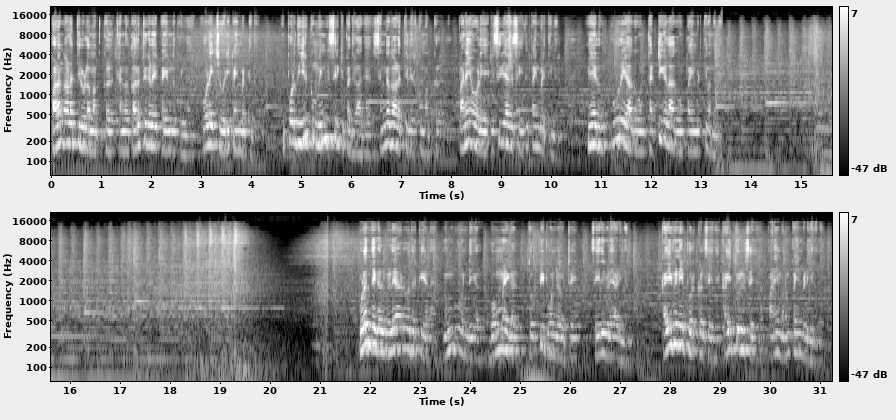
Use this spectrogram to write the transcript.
பழங்காலத்தில் உள்ள மக்கள் தங்கள் கருத்துக்களை பகிர்ந்து கொள்ள ஓலைச்சுவடி பயன்பட்டது. இப்பொழுது இருக்கும் மின் விசிறிக்கு பதிலாக சங்க காலத்தில் இருக்கும் மக்கள் பனை ஓலையை விசிறியாக செய்து பயன்படுத்தினர். மேலும் கூரையாகவும் தட்டிகளாகவும் பயன்படுத்தி வந்தனர். குழந்தைகள் விளையாடுவதற்கு என நுங்கு வண்டிகள் பொம்மைகள் தொப்பி போன்றவற்றை செய்து விளையாடினர். கைவினைப் பொருட்கள் செய்து கைத்தொழில் செய்ய பனைமரம் பயன்படுகிறது.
